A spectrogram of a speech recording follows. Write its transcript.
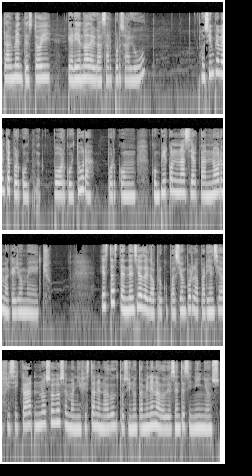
¿realmente estoy queriendo adelgazar por salud? O simplemente por, por cultura, por cumplir con una cierta norma que yo me he hecho. Estas tendencias de la preocupación por la apariencia física no solo se manifiestan en adultos, sino también en adolescentes y niños,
